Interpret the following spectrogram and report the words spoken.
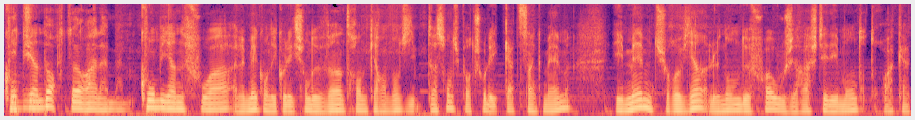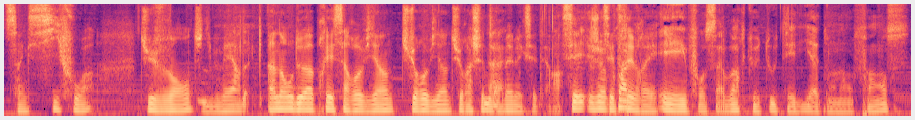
Combien de la même Combien de fois, les mecs ont des collections de 20, 30, 40 montres, je dis, de toute façon, tu portes toujours les 4, 5 mêmes. Et même, tu reviens, le nombre de fois où j'ai racheté des montres, 3, 4, 5, 6 fois, tu vends, tu dis merde, un an ou deux après, ça revient, tu reviens, tu rachètes la même, etc. C'est très vrai. Et il faut savoir que tout est lié à ton enfance.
